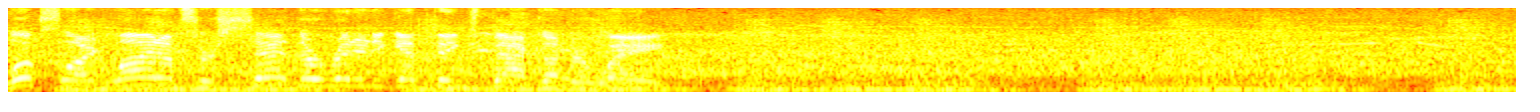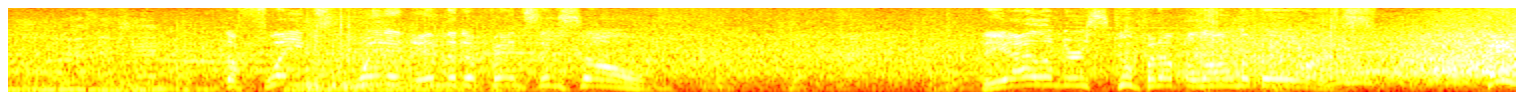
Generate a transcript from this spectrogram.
Looks like lineups are set and they're ready to get things back underway. The Flames win it in the defensive zone. The Islanders scoop it up along the boards. He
